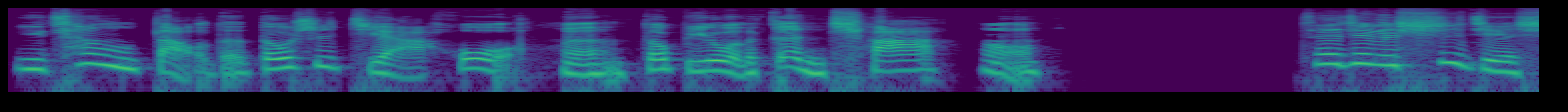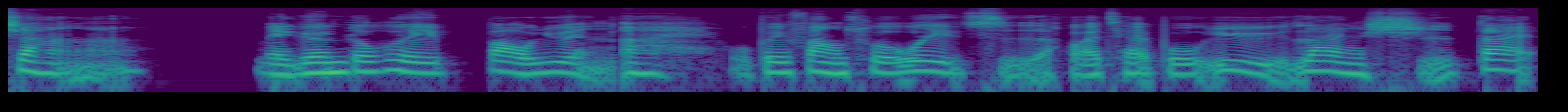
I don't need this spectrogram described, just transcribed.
你倡导的都是假货，嗯，都比我的更差，嗯。在这个世界上啊，每个人都会抱怨：“哎，我被放错位置，怀才不遇，烂时代。”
